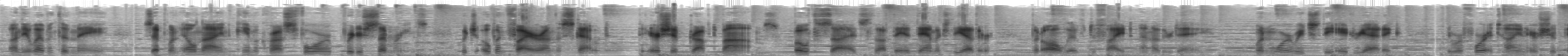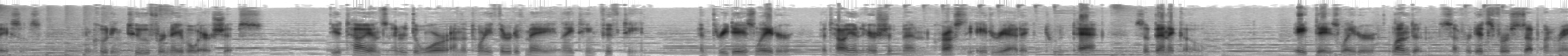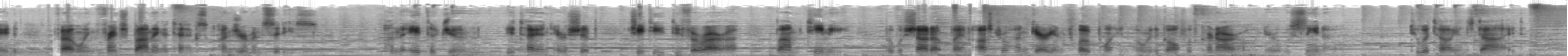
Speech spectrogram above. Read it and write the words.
On the 11th of May, Zeppelin L9 came across four British submarines, which opened fire on the Scout. The airship dropped bombs. Both sides thought they had damaged the other, but all lived to fight another day. When war reached the Adriatic, there were four Italian airship bases, including two for naval airships. The Italians entered the war on the 23rd of May, 1915, and three days later, Italian airshipmen crossed the Adriatic to attack Sebenico. Eight days later, London suffered its first Zeppelin raid following French bombing attacks on German cities. On the 8th of June, the Italian airship Città di Ferrara bombed Timi, but was shot up by an Austro-Hungarian floatplane over the Gulf of Carnaro near Lussino. Two Italians died.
